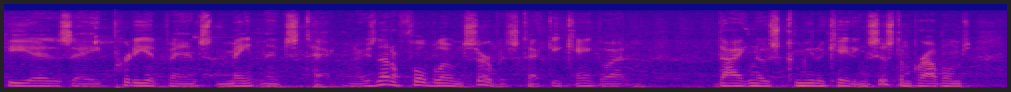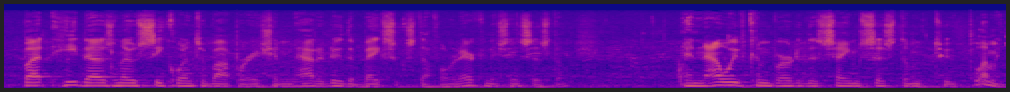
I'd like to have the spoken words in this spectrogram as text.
he is a pretty advanced maintenance tech. Now, he's not a full-blown service tech. He can't go out and diagnose communicating system problems, but he does know sequence of operation and how to do the basic stuff on an air conditioning system. And now we've converted the same system to plumbing.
